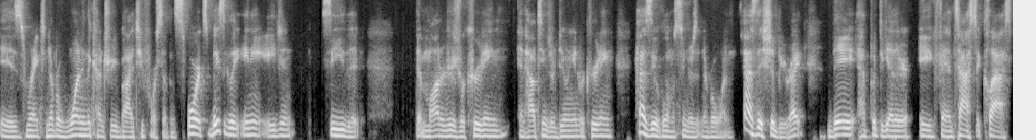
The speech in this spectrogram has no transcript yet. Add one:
is ranked number one in the country by 247 Sports. Basically, any agency that that monitors recruiting and how teams are doing in recruiting has the Oklahoma Sooners at number one, as they should be, right? They have put together a fantastic class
